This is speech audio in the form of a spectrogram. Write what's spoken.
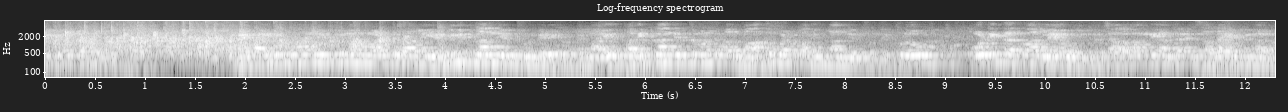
విగ్రహంగా పనిచేస్తారు. మేము ఐదు ప్లాన్ చెప్తున్నాము అంటే వాళ్ళు ఎనిమిది ప్లాన్ చెప్తుండే. మేము ఐదు పది ప్లాన్ చెప్తున్నామంటే వాళ్ళు మాతో పాటు పది ప్లాన్ చెప్తుండే. ఇప్పుడు పోటీ తత్వాలు లేవు. ఇప్పుడు చాలా మంది అందరూ సలహా చెప్తున్నారు.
